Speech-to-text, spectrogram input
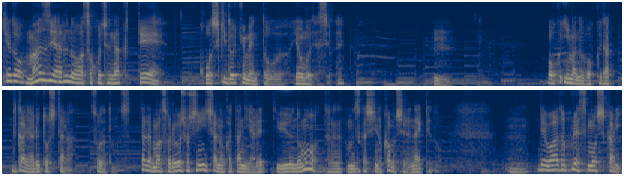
けどまずやるのはそこじゃなくて公式ドキュメントを読むですよね。うん、僕今の僕だがやるとしたらそうだと思うんです。ただまあそれを初心者の方にやれっていうのもなかなか難しいのかもしれないけど、うん、でワードプレスもしっかり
